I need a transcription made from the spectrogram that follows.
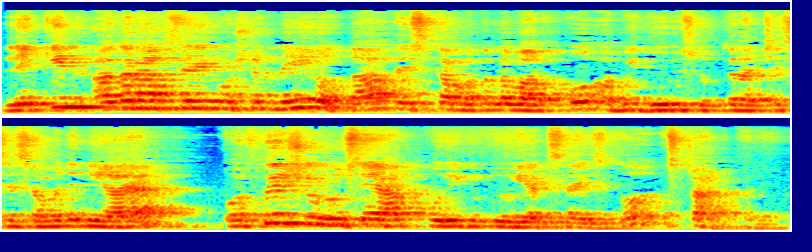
लेकिन अगर आपसे ये क्वेश्चन नहीं होता तो इसका मतलब आपको अभी दूरी सूत्र अच्छे से समझ नहीं आया, और फिर शुरू से आप पूरी की पूरी एक्सरसाइज को स्टार्ट करेंगे।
